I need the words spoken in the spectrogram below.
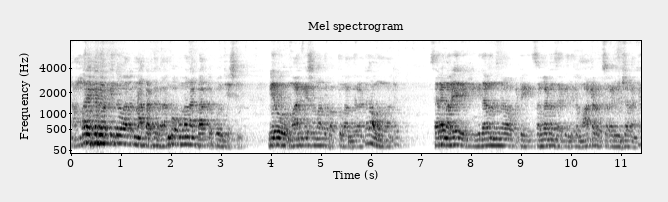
నంబర్ ఎక్కడ దొరికిందో వాళ్ళకి నాకు అర్థం కాదు. అనుకోకుండా నాకు డాక్టర్ ఫోన్ చేసింది. మీరు మాణికేశ్వర మాత భక్తులు అందరూ అంటే అవును అంటే సరే మరి ఈ విధానంగా ఒకటి సంఘటన జరిగింది. ఇట్లా మాట్లాడవచ్చు రెండు నిమిషాలు అంటే.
